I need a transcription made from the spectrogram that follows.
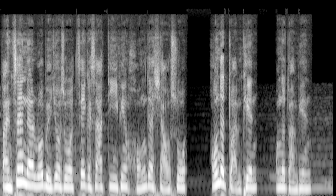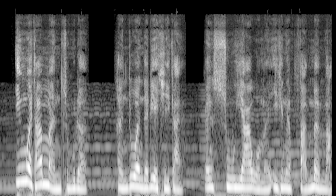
反正呢，罗比就说这个是他第一篇红的小说，红的短篇，红的短篇。因为它满足了很多人的猎奇感，跟舒压我们一天的烦闷嘛。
